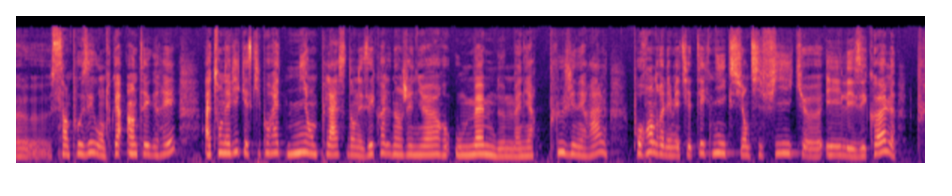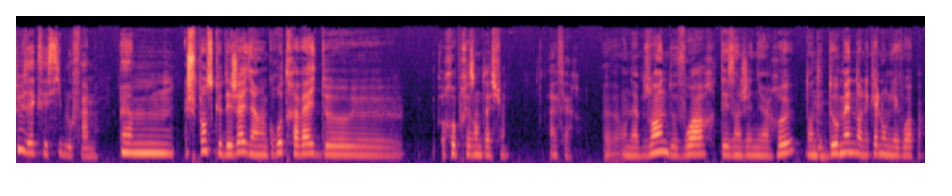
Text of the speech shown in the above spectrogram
euh, s'imposer ou en tout cas intégrer. À ton avis, qu'est-ce qui pourrait être mis en place dans les écoles d'ingénieurs ou même de manière plus générale pour rendre les métiers techniques, scientifiques euh, et les écoles plus accessibles aux femmes? Euh, je pense que déjà, il y a un gros travail de représentation à faire. Euh, on a besoin de voir des ingénieurs eux dans des Mm. domaines dans lesquels on ne les voit pas.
